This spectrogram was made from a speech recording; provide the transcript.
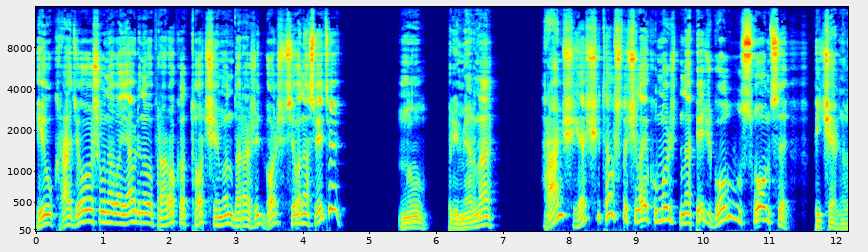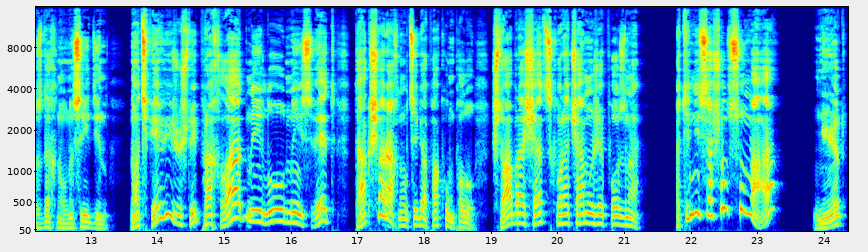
и украдешь у новоявленного пророка то, чем он дорожит больше всего на свете? Ну, примерно. Раньше я считал, что человеку может напечь голову солнце, — печально вздохнул на средин. Но теперь вижу, что и прохладный лунный свет так шарахнул тебя по кумполу, что обращаться к врачам уже поздно. А ты не сошел с ума, а? Нет.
